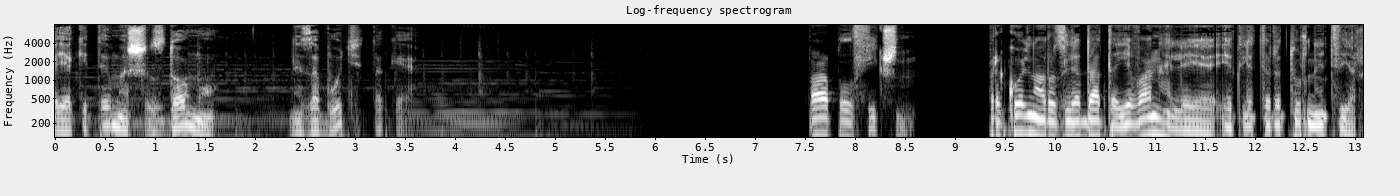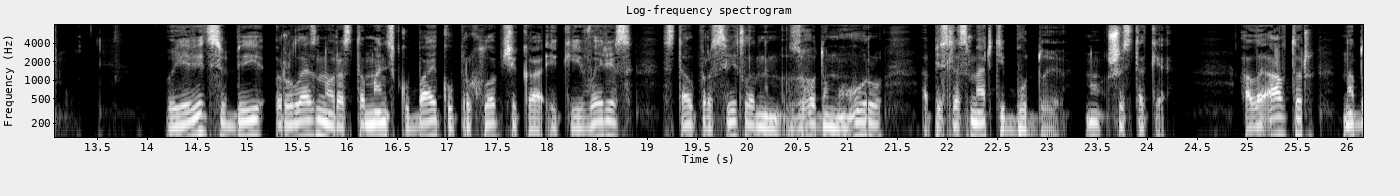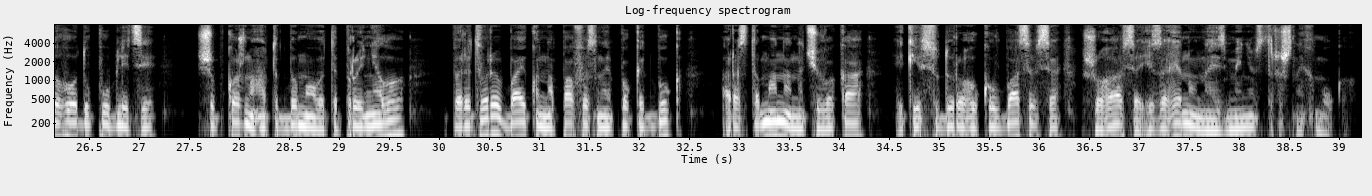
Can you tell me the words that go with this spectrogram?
а як ітимеш з дому, не забудь таке. Purple Fiction Прикольно розглядати Євангеліє як літературний твір. Уявіть собі рулезну растаманську байку про хлопчика, який виріс, став просвітленим згодом гуру, а після смерті Буддою. Ну, щось таке. Але автор, на догоду публіці, щоб кожного, так би мовити, пройняло, перетворив байку на пафосний покетбук, а Растамана на чувака, який всю дорогу ковбасився, шугався і загинув на ізміні в страшних муках.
